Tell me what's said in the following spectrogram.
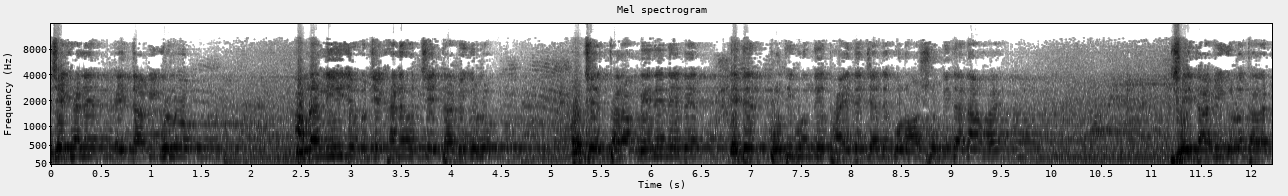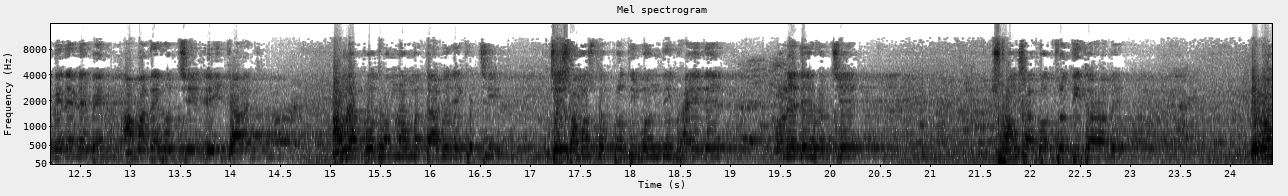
যেখানে এই দাবিগুলো আমরা নিয়ে যাব যেখানে হচ্ছে এই দাবিগুলো হচ্ছে তারা মেনে নেবেন এদের প্রতিবন্ধী ভাইদের যাতে কোনো অসুবিধা না হয়, সেই দাবিগুলো তারা মেনে নেবেন আমাদের হচ্ছে এই কাজ। আমরা প্রথম নম্বর দাবি রেখেছি যে সমস্ত প্রতিবন্ধী ভাইদের, বোনেদের হচ্ছে শংসাপত্র দিতে হবে এবং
